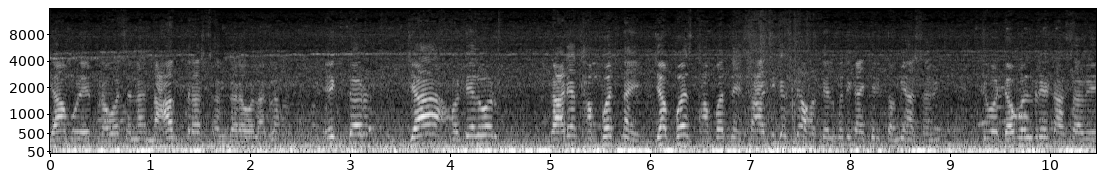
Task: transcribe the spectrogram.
यामुळे प्रवाशांना नाहक त्रास सहन करावा लागला. एकतर ज्या हॉटेलवर गाड्या थांबत नाही ज्या बस थांबत नाही साहजिकच त्या हॉटेलमध्ये काहीतरी कमी असावी. किंवा डबल रेट असावे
